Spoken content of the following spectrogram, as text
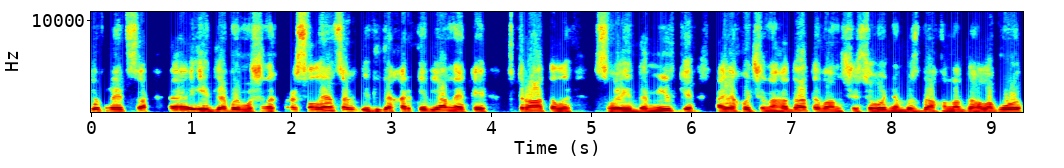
будівництва е, і для вимушених переселенців, і для харків'ян, які втратили свої домівки. А я хочу нагадати вам, що сьогодні без даху над головою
